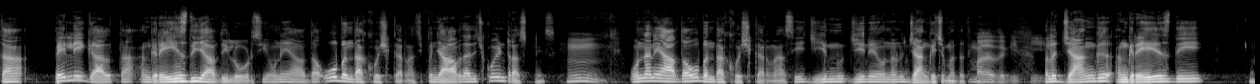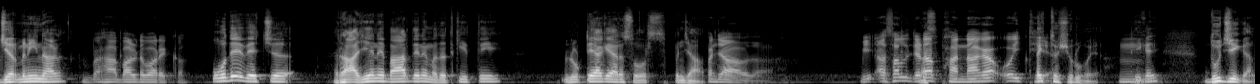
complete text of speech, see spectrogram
ਤਾਂ ਪਹਿਲੀ ਗੱਲ ਤਾਂ ਅੰਗਰੇਜ਼ ਦੀ ਆਪਦੀ ਲੋੜ ਸੀ ਉਹਨੇ ਆਪਦਾ ਉਹ ਬੰਦਾ ਖੁਸ਼ ਕਰਨਾ ਸੀ। ਪੰਜਾਬ ਦਾ ਇਹਦੇ ਵਿੱਚ ਕੋਈ ਇੰਟਰਸਟ ਨਹੀਂ ਸੀ। ਹੂੰ। ਉਹਨਾਂ ਨੇ ਆਪਦਾ ਉਹ ਬੰਦਾ ਖੁਸ਼ ਕਰਨਾ ਸੀ ਜਿਹਨੂੰ ਜਿਹਨੇ ਉਹਨਾਂ ਨੂੰ ਜੰਗ 'ਚ ਮਦਦ ਕੀਤੀ। ਮਦਦ ਕੀਤੀ। ਮਤਲਬ ਜੰਗ ਅੰਗਰੇਜ਼ ਦੀ ਜਰਮਨੀ ਨਾਲ। ਹਾਂ ਵਰਲਡ ਵਾਰ ਇੱਕ। ਉਹਦੇ ਵਿੱਚ ਰਾਜੇ ਨੇ ਬਾਹਰ ਦੇ ਨੇ ਮਦਦ ਕੀਤੀ ਲੁੱਟਿਆ ਗਿਆ ਰਿਸੋਰਸ ਪੰਜਾਬ। ਪੰਜਾਬ ਦਾ। ਵੀ ਅਸਲ ਜਿਹੜਾ ਫਾਨਾਗਾ ਉਹ ਇੱਥੇ ਇੱਥੋਂ ਸ਼ੁਰੂ ਹੋਇਆ ਠੀਕ ਹੈ ਜੀ। ਦੂਜੀ ਗੱਲ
